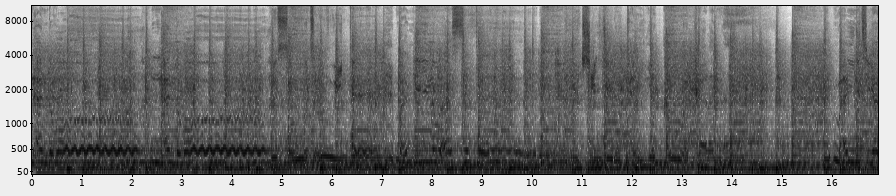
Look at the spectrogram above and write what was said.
何度も何度も嘘をついて紛らわせて信じるってよくわからない毎日がう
